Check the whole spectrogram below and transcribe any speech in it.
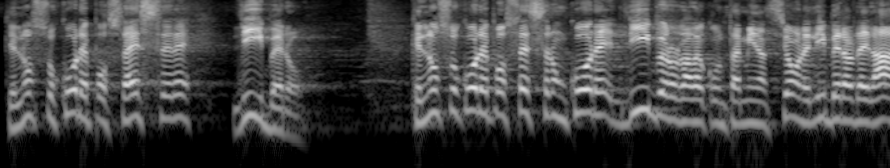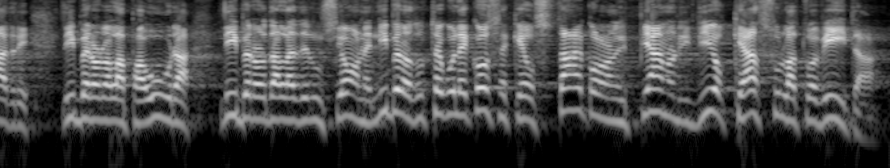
Che il nostro cuore possa essere libero. Che il nostro cuore possa essere un cuore libero dalla contaminazione, libero dai ladri, libero dalla paura, libero dalla delusione, libero da tutte quelle cose che ostacolano il piano di Dio che ha sulla tua vita.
